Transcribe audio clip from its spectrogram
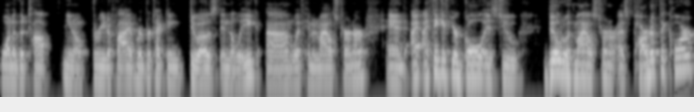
one of the top, you know, three to five rim protecting duos in the league um, with him and Miles Turner. And I, I think if your goal is to build with Miles Turner as part of the core,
